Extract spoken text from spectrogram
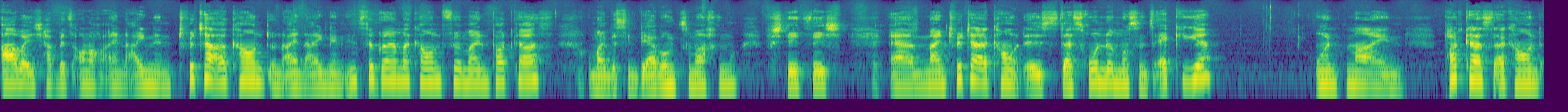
Aber ich habe jetzt auch noch einen eigenen Twitter-Account und einen eigenen Instagram-Account für meinen Podcast, um ein bisschen Werbung zu machen, versteht sich. Ähm, mein Twitter-Account ist Das Runde muss ins Eckige. Und mein Podcast-Account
